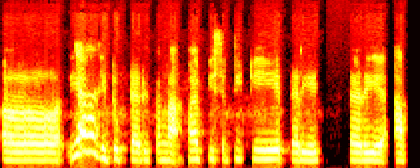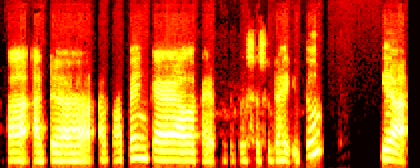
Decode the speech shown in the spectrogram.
Uh, ya hidup dari ternak babi sedikit dari dari apa ada apa bengkel kayak begitu. Sesudah itu ya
